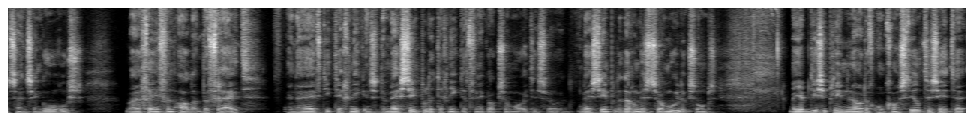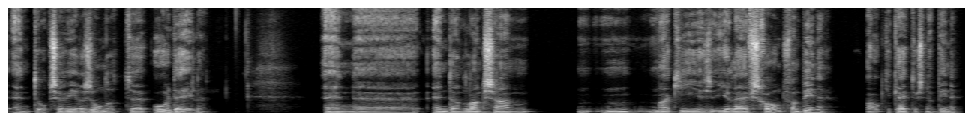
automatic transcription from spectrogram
zijn, zijn goeroes waren geen van allen bevrijd. En hij heeft die techniek, en de meest simpele techniek, dat vind ik ook zo mooi. Het is zo, het meest simpele, daarom is het zo moeilijk soms. Maar je hebt discipline nodig om gewoon stil te zitten en te observeren zonder te oordelen. En, eh, en dan langzaam maak je, je je lijf schoon van binnen ook. Je kijkt dus naar binnen.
